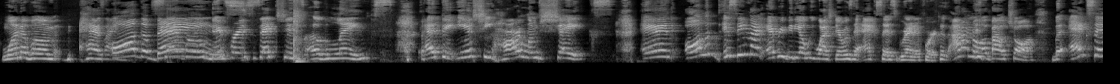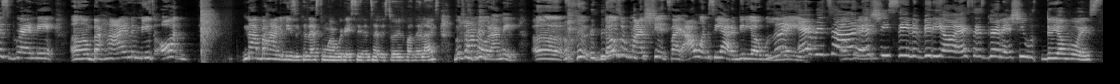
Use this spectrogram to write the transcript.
One of them has like all the several different sections of lengths. At the end, she Harlem shakes. And all of it seemed like every video we watched there was an access granted for it. Because I don't know about y'all, but access granted um behind the music, all not behind the music because that's the one where they sit and tell the stories about their lives. But y'all know what I mean. Um, those are my shits. Like I want to see how the video was Look, made. every time Okay. that she seen the video Access Granted, she was do your voice.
